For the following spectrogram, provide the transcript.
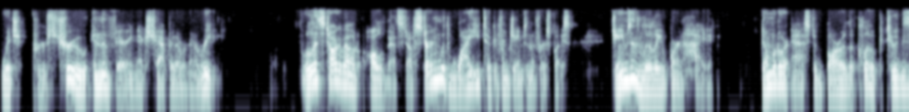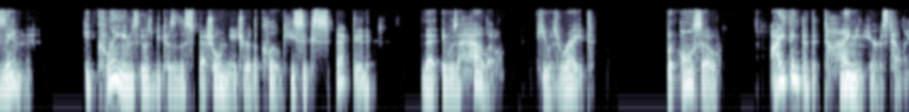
which proves true in the very next chapter that we're going to read. Well, let's talk about all of that stuff, starting with why he took it from James in the first place. James and Lily weren't hiding. Dumbledore asked to borrow the cloak to examine it. He claims it was because of the special nature of the cloak. He suspected that it was a hallow. He was right. But also, I think that the timing here is telling.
